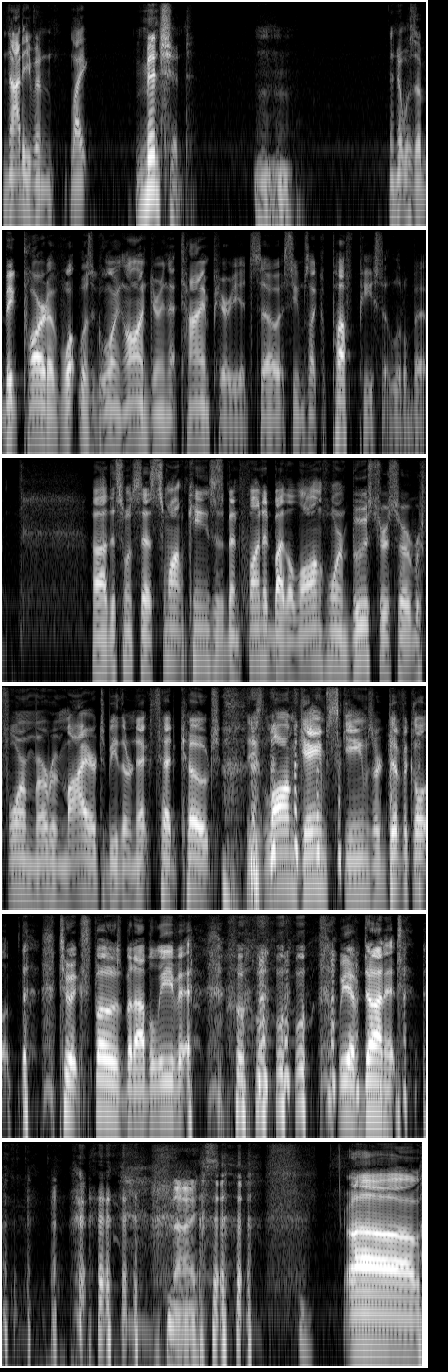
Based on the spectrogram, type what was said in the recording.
not even like mentioned. Mm-hmm. And it was a big part of what was going on during that time period. So it seems like a puff piece a little bit. Uh, this one says Swamp Kings has been funded by the Longhorn Boosters to reform Urban Meyer to be their next head coach. These long game schemes are difficult to expose, but I believe it. we have done it. Nice. Um,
